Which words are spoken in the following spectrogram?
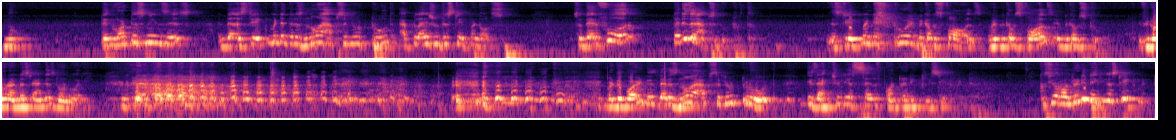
No. Then what this means is the statement that there is no absolute truth applies to this statement also. So, therefore, there is an absolute truth. The statement is true, it becomes false. If it becomes false, it becomes true. If you don't understand this, don't worry. but the point is, there is no absolute truth, is actually a self contradictory statement. Because you are already making a statement,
